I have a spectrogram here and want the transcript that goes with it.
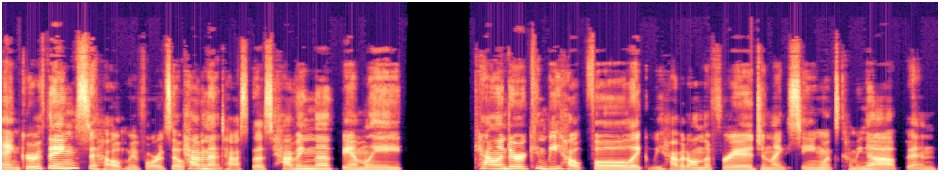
anchor things to help move forward. So having that task list, having the family calendar can be helpful. Like we have it on the fridge and like seeing what's coming up. And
